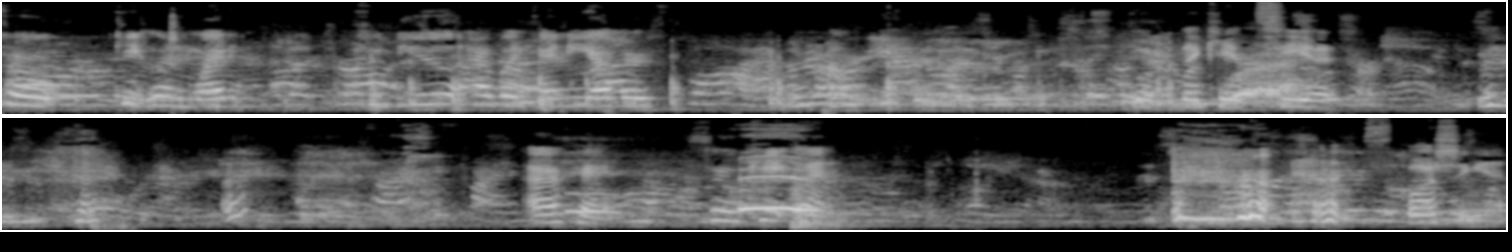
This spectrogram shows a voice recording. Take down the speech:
so Caitlin, what do you have like any other? Look, they can't see it. Okay, so Caitlin, Squashing it.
